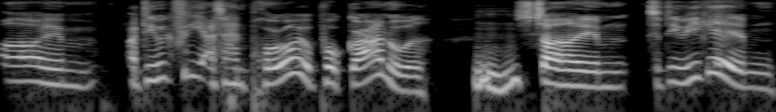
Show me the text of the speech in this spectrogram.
og, øhm, og det er jo ikke fordi, altså han prøver jo på at gøre noget. Mm-hmm. Så, øhm, så det er jo ikke... Øhm,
